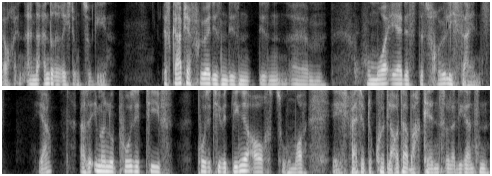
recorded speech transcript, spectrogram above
auch in eine andere Richtung zu gehen. Es gab ja früher diesen, diesen, diesen ähm, Humor eher des, des Fröhlichseins. Ja, also immer nur positiv, positive Dinge auch zu Humor. Ich weiß nicht, ob du Kurt Lauterbach kennst oder die ganzen,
